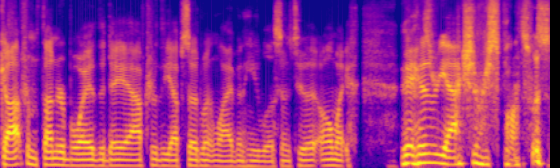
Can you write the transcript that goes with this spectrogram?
got from Thunderboy the day after the episode went live and he listened to it. Oh my his reaction response was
